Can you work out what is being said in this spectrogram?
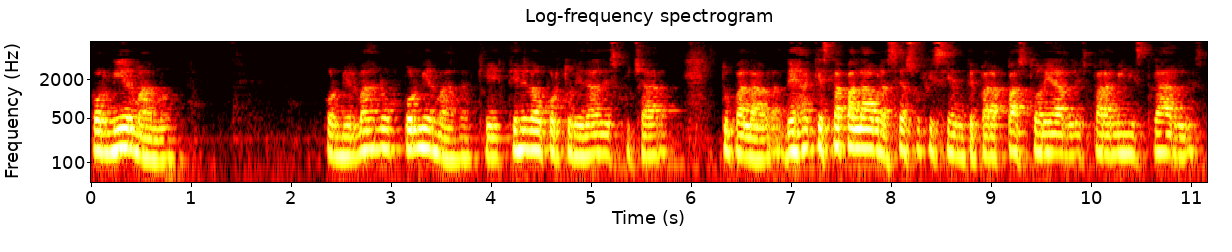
por mi hermano, por mi hermano, por mi hermana, que tiene la oportunidad de escuchar tu palabra. Deja que esta palabra sea suficiente para pastorearles, para ministrarles,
